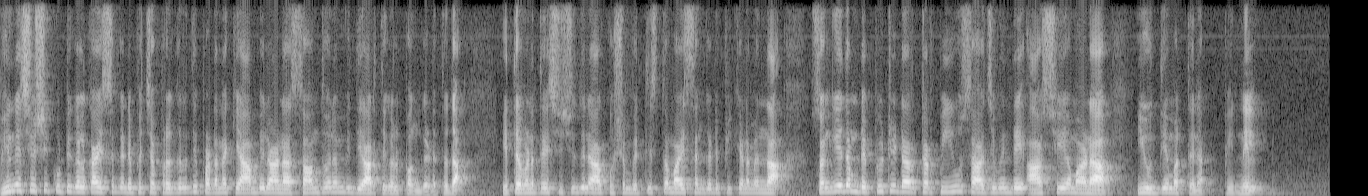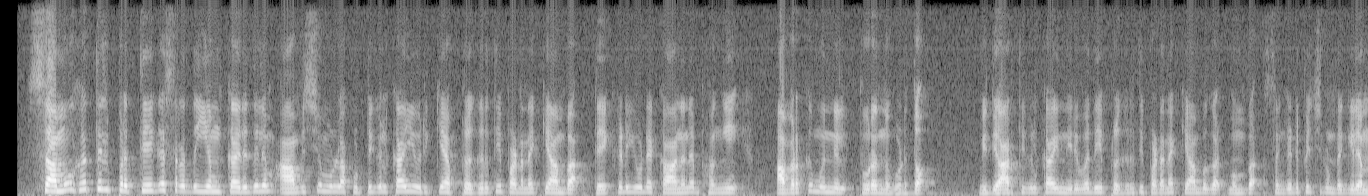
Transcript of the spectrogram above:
ഭിന്നശേഷി കുട്ടികൾക്കായി സംഘടിപ്പിച്ച പ്രകൃതി പഠന ക്യാമ്പിലാണ് സാന്ത്വനം വിദ്യാർത്ഥികൾ പങ്കെടുത്തത്. ഇത്തവണത്തെ ശിശുദിന ആഘോഷം വ്യത്യസ്തമായി സംഘടിപ്പിക്കണമെന്ന സംഗീതം ഡെപ്യൂട്ടി ഡയറക്ടർ പി യു സാജുവിന്റെ ആശയമാണ് ഈ ഉദ്യമത്തിന് പിന്നിൽ. സമൂഹത്തിൽ പ്രത്യേക ശ്രദ്ധയും കരുതലും ആവശ്യമുള്ള കുട്ടികൾക്കായി ഒരുക്കിയ പ്രകൃതി പഠന ക്യാമ്പ് തേക്കടിയുടെ കാനന ഭംഗി അവർക്ക് മുന്നിൽ തുറന്നുകൊടുത്തു വിദ്യാർത്ഥികൾക്കായി നിരവധി പ്രകൃതി പഠന ക്യാമ്പുകൾ മുമ്പ് സംഘടിപ്പിച്ചിട്ടുണ്ടെങ്കിലും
